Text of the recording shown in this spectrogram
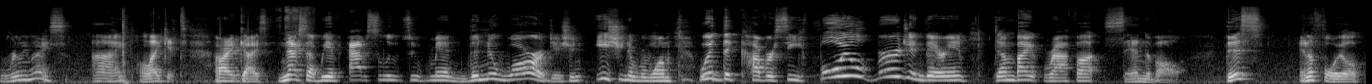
really nice. I like it. All right, guys. Next up, we have Absolute Superman, the Noir Edition, issue number one, with the cover C foil virgin variant done by Rafa Sandoval. This in a foil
